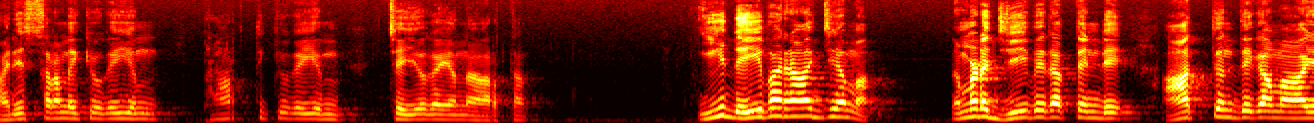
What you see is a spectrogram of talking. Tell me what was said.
പരിശ്രമിക്കുകയും പ്രാർത്ഥിക്കുകയും ചെയ്യുക എന്ന അർത്ഥം. ഈ ദൈവരാജ്യമാണ് നമ്മുടെ ജീവിതത്തിന്റെ ആത്യന്തികമായ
